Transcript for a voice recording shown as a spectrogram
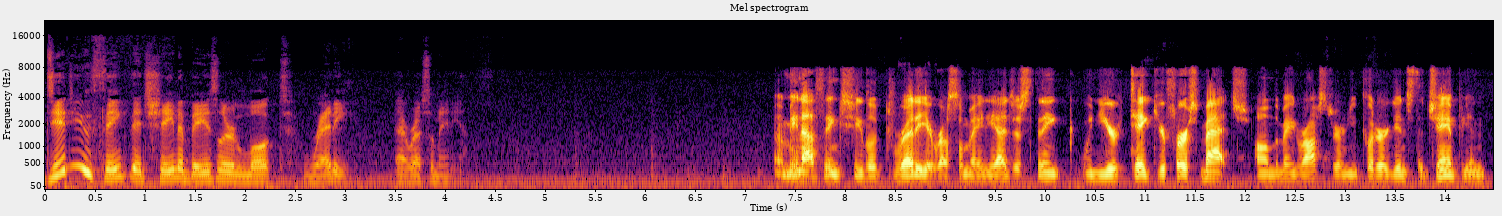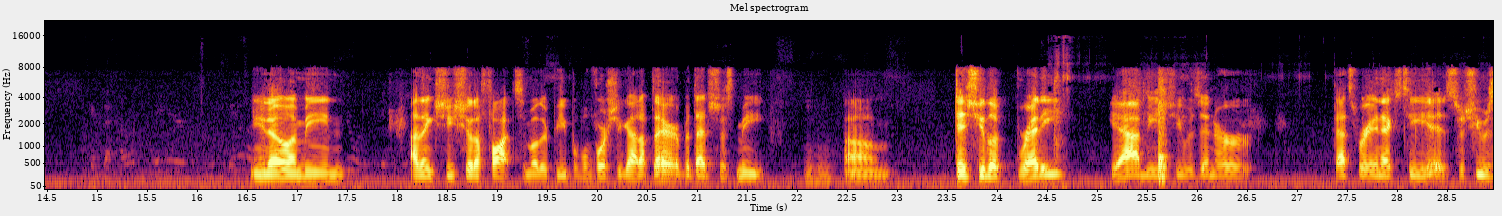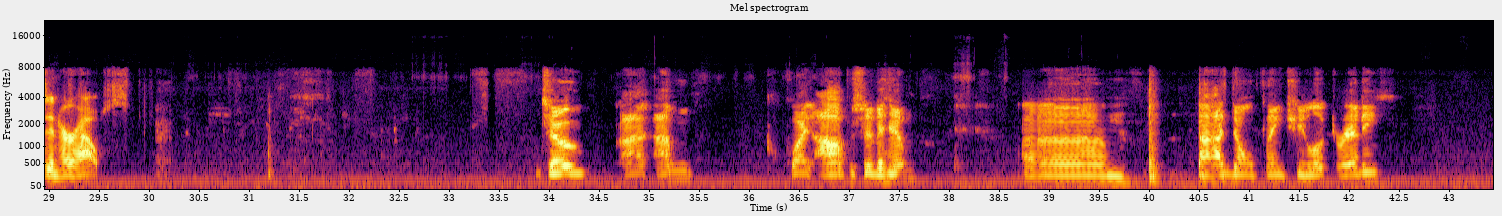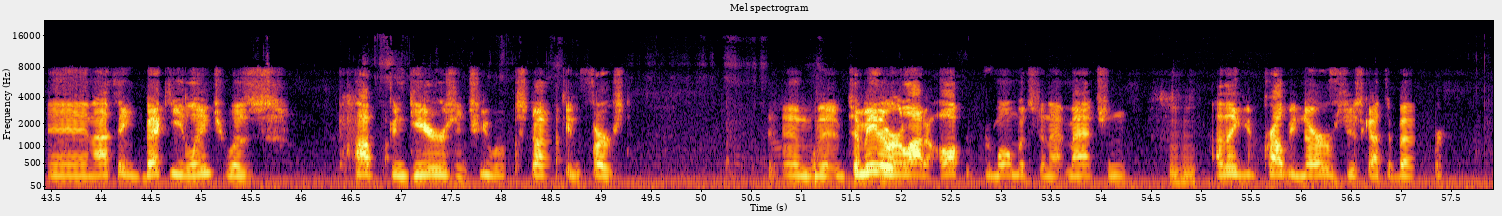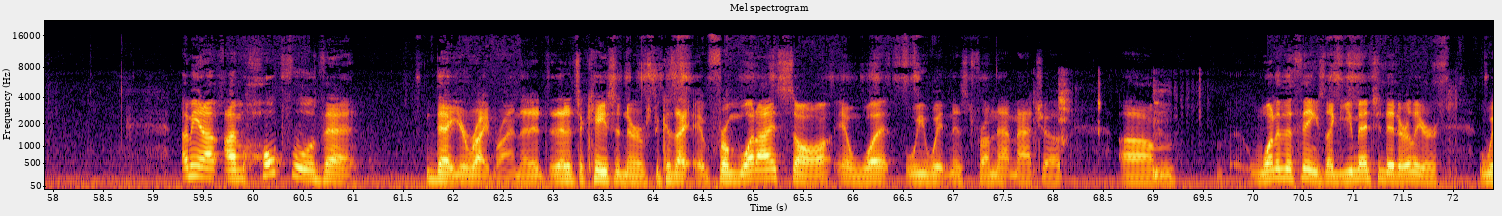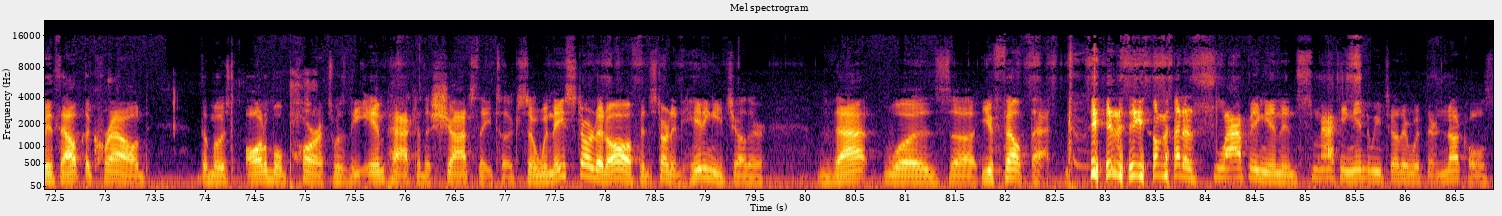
did you think that Shayna Baszler looked ready at WrestleMania? I mean, I think she looked ready at WrestleMania. I just think when you take your first match on the main roster and you put her against the champion, you know, I mean, I think she should have fought some other people before she got up there, but that's just me. Um, did she look ready? Yeah, I mean, she was in her. That's where NXT is, so she was in her house. So I, I'm quite opposite of him. Um, I don't think she looked ready, and I think Becky Lynch was popping gears and she was stuck in first. And to me, there were a lot of awkward moments in that match, and Mm-hmm. I think probably nerves just got the better. I mean, I, I'm hopeful that that you're right, Brian. That it, that it's a case of nerves because I, from what I saw and what we witnessed from that matchup, um, one of the things, like you mentioned it earlier, without the crowd, the most audible parts was the impact of the shots they took. So when they started off and started hitting each other, that was uh, you felt that the amount of slapping and, smacking into each other with their knuckles.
